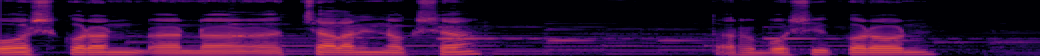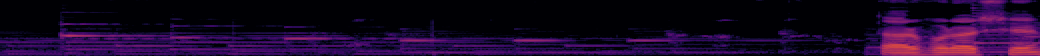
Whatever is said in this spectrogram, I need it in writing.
বশ করান চালানি নকশা, তারপর বশীকরণ, তারপর আসেন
